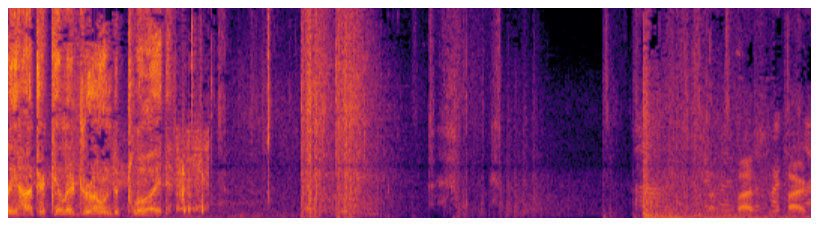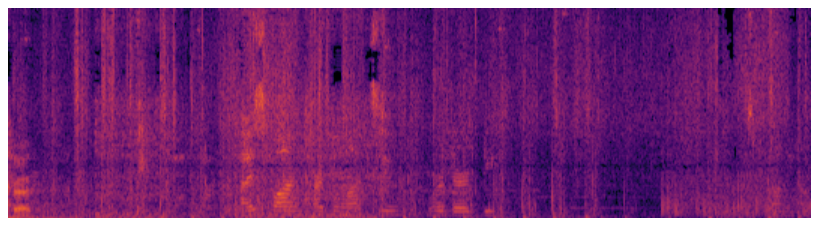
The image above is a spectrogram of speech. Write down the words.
Friendly hunter-killer drone deployed. Um, they're From the bus to the parking fire lot. truck. I spawned parking lot too. We're dirty. It's funny, huh?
